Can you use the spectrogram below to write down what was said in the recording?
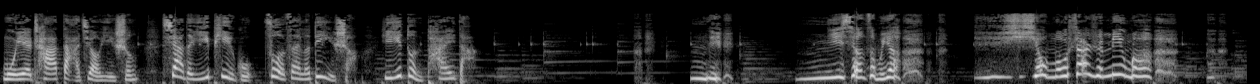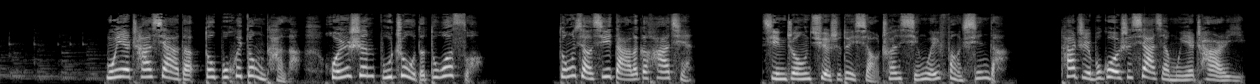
母夜叉大叫一声，吓得一屁股坐在了地上，一顿拍打。你，你想怎么样？要谋杀人命吗？母夜叉吓得都不会动弹了，浑身不住的哆嗦。董小希打了个哈欠，心中却是对小川行为放心的。他只不过是吓吓母夜叉而已，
